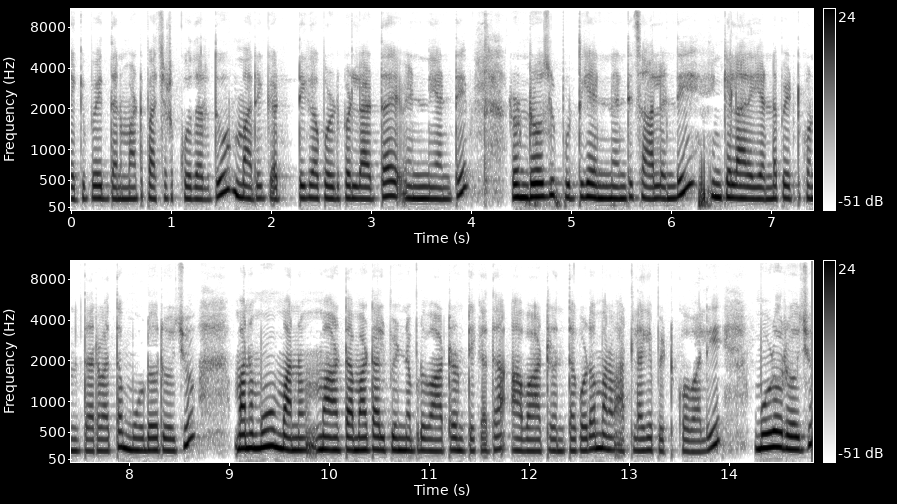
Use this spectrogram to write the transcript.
తగ్గిపోయిద్ది అనమాట పచ్చడి కుదరదు. మరి గట్టిగా పొడి పొడిలాడితే ఎండి అంటే రెండు రోజులు పూర్తిగా ఎండి అంటే చాలండి. ఇంకెలా ఎండ పెట్టుకున్న తర్వాత మూడో రోజు మనము మనం మా టమాటాలు పిండినప్పుడు వాటర్ ఉంటాయి కదా ఆ వాటర్ అంతా కూడా మనం అట్లాగే పెట్టుకోవాలి. మూడో రోజు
